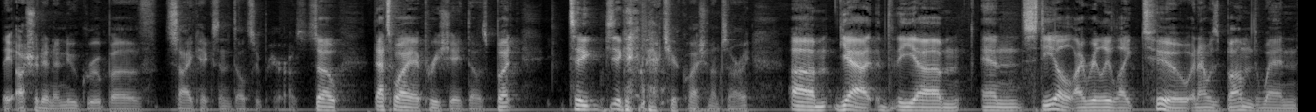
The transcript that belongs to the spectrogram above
they ushered in a new group of sidekicks and adult superheroes. So that's why I appreciate those. But to, to get back to your question, I'm sorry. Um, yeah, the um, and Steel I really liked too, and I was bummed when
